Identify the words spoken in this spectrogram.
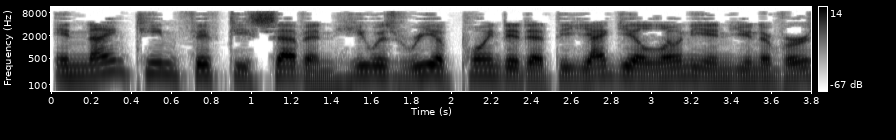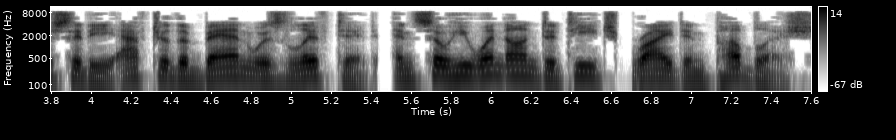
In 1957 he was reappointed at the Jagiellonian University after the ban was lifted, and so he went on to teach, write and publish.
